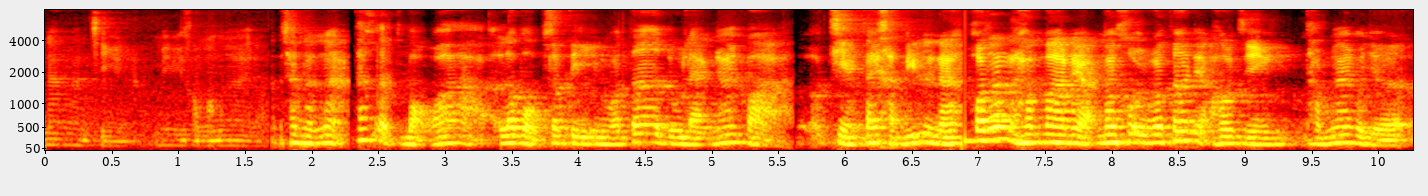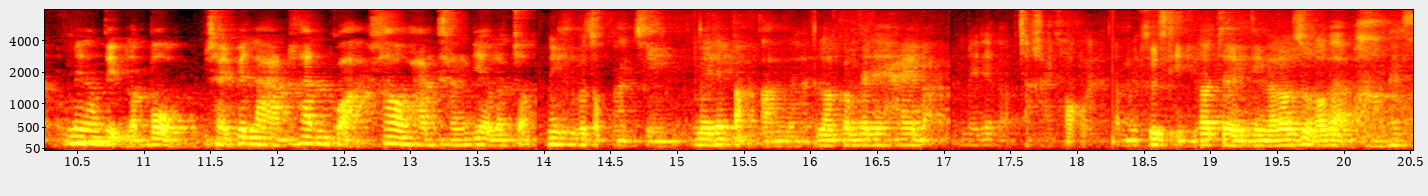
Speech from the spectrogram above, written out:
หน้างานจริงอะไม่มีคำว่าง่ายหรอกฉะนั้นอะถ้าเกิดบอกว่าระบบสตรีมอินเวอร์เตอร์ดูแลง่ายกว่าเฉียงใจขัดนิดเลยนะ เพราะถ้าทำมาเนี่ยไมโครอินเวอร์เตอร์เนี่ยเอาจริงทำง่ายกว่าเยอะ ไม่ต้องติดระบบ ใช้เวลาสั้นกว่าเข้าพันครั้งเดียวแล้วจบ นี่คือประสบการณ์จริง ไม่ได้ปรับตามนะเราก็ไม่ได้ให้แบบไม่ได้แบบจะขายของนะแต่มันคือสิ่งที่เราเจอจริงๆแล้วเรารู้สึกว่าแบบไม่งโค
